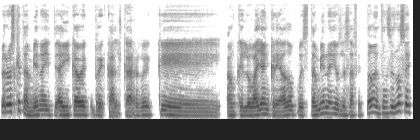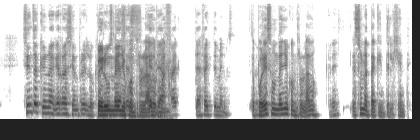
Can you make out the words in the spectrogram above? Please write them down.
Pero es que también ahí, ahí cabe recalcar, güey, que aunque lo hayan creado, pues también a ellos les afectó. Entonces, no sé, siento que una guerra siempre lo que... Pero un daño controlado, te te afecte menos. Por eso un daño controlado. ¿Crees? Es un ataque inteligente.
